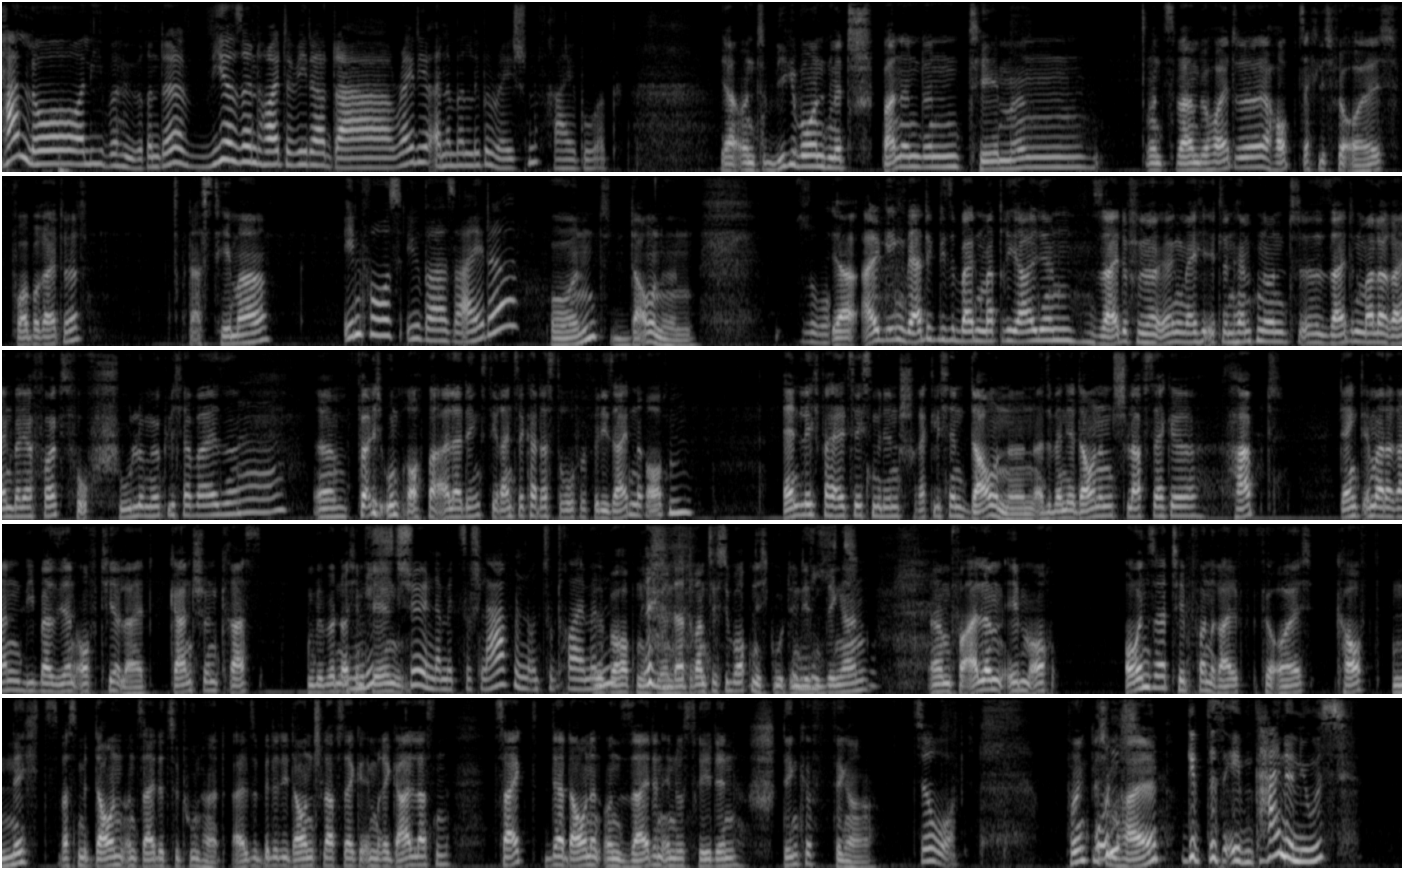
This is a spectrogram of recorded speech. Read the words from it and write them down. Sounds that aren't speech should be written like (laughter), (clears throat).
Hallo, liebe Hörende. Wir sind heute wieder da. Radio Animal Liberation Freiburg. Ja, und wie gewohnt mit spannenden Themen. Und zwar haben wir heute hauptsächlich für euch vorbereitet das Thema Infos über Seide. und Daunen. So. Ja, allgegenwärtig diese beiden Materialien. Seide für irgendwelche edlen Hemden und äh, Seidenmalereien bei der Volkshochschule möglicherweise. Ähm, völlig unbrauchbar allerdings. Die reinste Katastrophe für die Seidenraupen. Ähnlich verhält sich's mit den schrecklichen Daunen. Also wenn ihr Daunenschlafsäcke habt, denkt immer daran, die basieren auf Tierleid. Ganz schön krass. Und wir würden euch empfehlen, Nicht schön, damit zu schlafen und zu träumen. Überhaupt nicht schön. Da (laughs) träumt sich überhaupt nicht gut in diesen Nicht. Dingern. Ähm, vor allem eben auch unser Tipp von Ralf für euch. Kauft nichts, was mit Daunen und Seide zu tun hat. Also bitte die Daunenschlafsäcke im Regal lassen. Zeigt der Daunen- und Seidenindustrie den Stinkefinger. So. Pünktlich Und? um halb. Gibt es eben keine News.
